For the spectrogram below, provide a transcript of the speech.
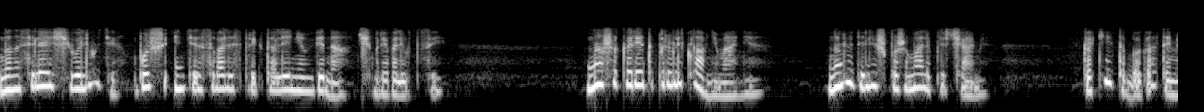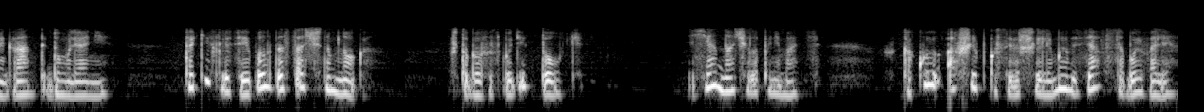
но населяющие его люди больше интересовались приготовлением вина, чем революцией. Наша карета привлекла внимание, но люди лишь пожимали плечами – Какие-то богатые мигранты, думали они. Таких людей было достаточно много, чтобы возбудить толки. Я начала понимать, какую ошибку совершили мы, взяв с собой Вале.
